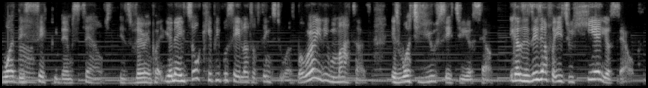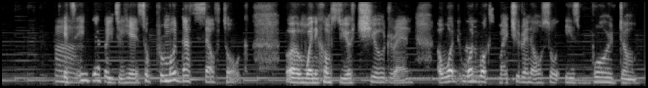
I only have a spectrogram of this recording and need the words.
What they mm. say to themselves is very important. You know, it's okay, people say a lot of things to us, but what really matters is what you say to yourself because it's easier for you to hear yourself Mm. It's easier for you to hear. So promote that self-talk um, when it comes to your children. Uh, what mm. what works for my children also is boredom.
